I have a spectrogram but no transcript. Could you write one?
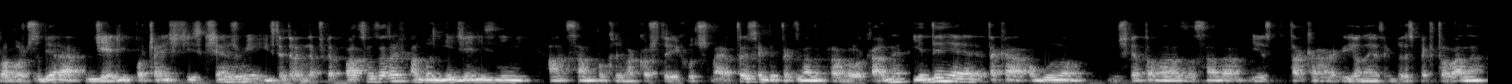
proboszcz zbiera, dzieli po części z księżmi i wtedy oni na przykład płacą za coś, albo nie dzieli z nimi, a sam pokrywa koszty ich utrzymania. To jest jakby tak zwane prawo lokalne. Jedynie taka ogólno światowa zasada jest taka i ona jest jakby respektowana,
